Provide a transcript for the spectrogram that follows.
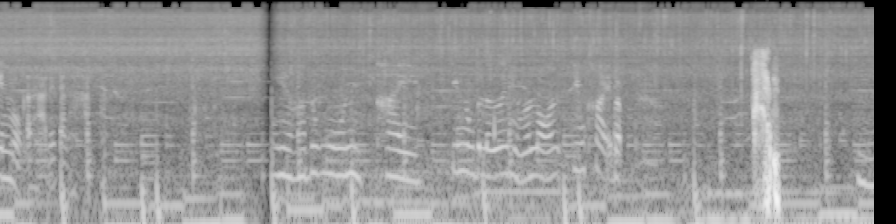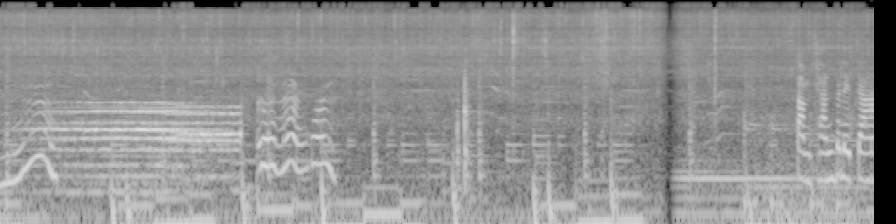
กินหมูกระทะด้วยกันนะคะนี่นะคะทุกคนไข่จิ้มลงไปเลยหมูร้อนๆจิ้มไข่แบบอืมอร่อยมากทุกคนตำชั้นไปเลยจ้า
